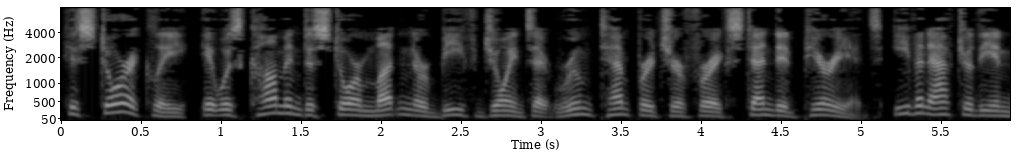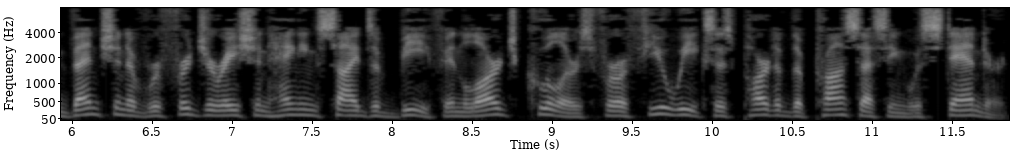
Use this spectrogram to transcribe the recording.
Historically, it was common to store mutton or beef joints at room temperature for extended periods, even after the invention of refrigeration hanging sides of beef in large coolers for a few weeks as part of the processing was standard.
